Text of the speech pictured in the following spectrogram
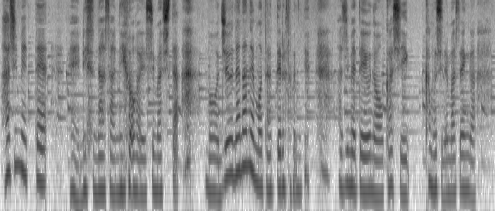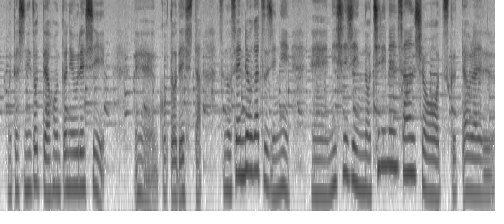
初めて、えー、リスナーさんにお会いしましたもう17年も経ってるのに 初めて言うのはおかしいかもしれませんが私にとっては本当に嬉しいえー、ことでした。その千両月次に、えー、西陣のちりめん山椒を作っておられる、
